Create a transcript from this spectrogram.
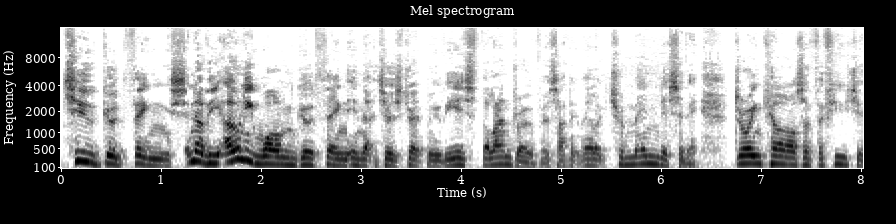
two good things. No, the only one good thing in that Judge Dredd movie is the Land Rovers. I think they look tremendous in it. Drawing cars of the future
